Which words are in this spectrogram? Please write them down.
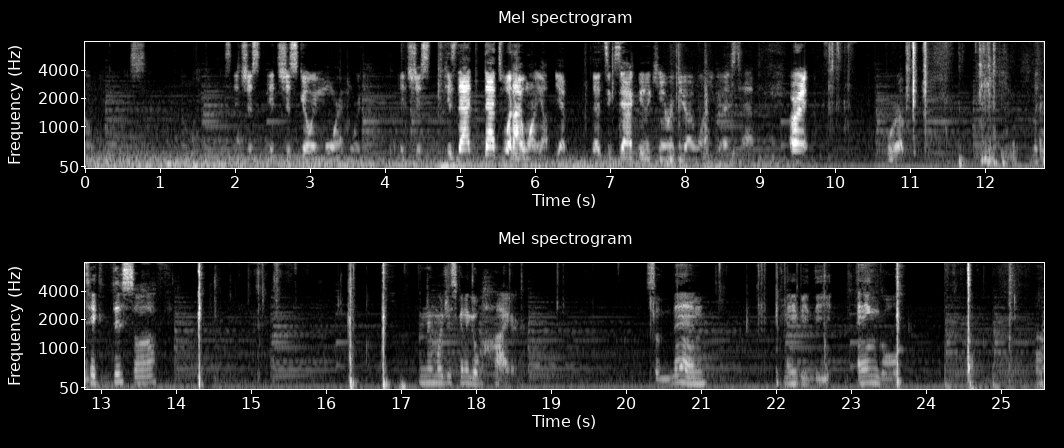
Oh my goodness. Oh my goodness. It's just, it's just going more and more down. It's just, because that, that's what I want. Yep, yep. That's exactly the camera view I want you guys to have. All right, we're up. I'm gonna take this off. And then we're just gonna go higher. So then, maybe the angle of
